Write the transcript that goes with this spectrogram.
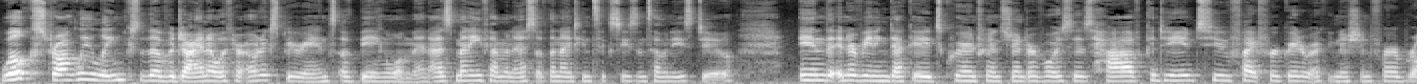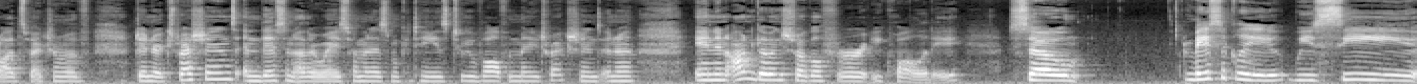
Wilke strongly linked the vagina with her own experience of being a woman, as many feminists of the 1960s and 70s do. In the intervening decades, queer and transgender voices have continued to fight for greater recognition for a broad spectrum of gender expressions, and this and other ways feminism continues to evolve in many directions in a in an ongoing struggle for equality. So basically we see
